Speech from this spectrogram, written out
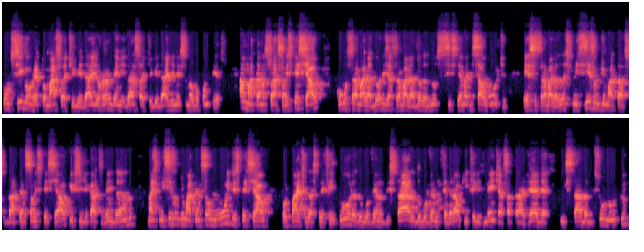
consigam retomar sua atividade ou reorganizar sua atividade nesse novo contexto. Há uma situação especial com os trabalhadores e as trabalhadoras do sistema de saúde. Esses trabalhadores precisam de uma atenção especial que os sindicatos vêm dando, mas precisam de uma atenção muito especial por parte das prefeituras, do governo do estado, do governo federal, que infelizmente essa tragédia em estado absoluto,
